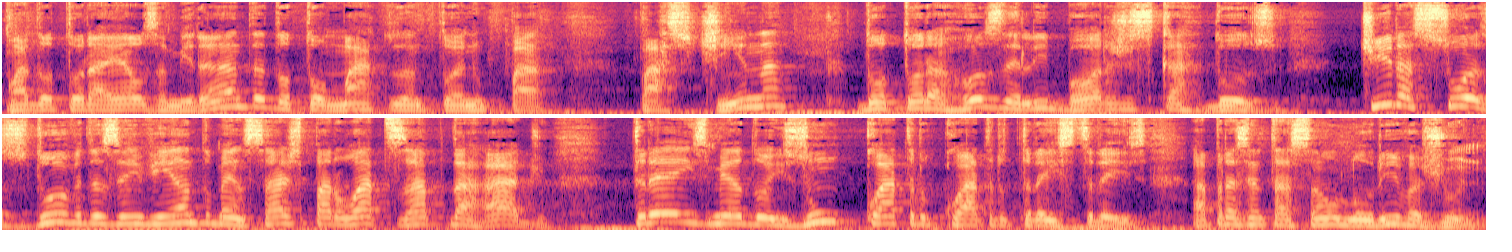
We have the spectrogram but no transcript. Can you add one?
Com a doutora Elza Miranda, doutor Marcos Antônio pa Pastina, doutora Roseli Borges Cardoso. Tira suas dúvidas enviando mensagem para o WhatsApp da rádio 3621-4433. Apresentação Louriva Júnior.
